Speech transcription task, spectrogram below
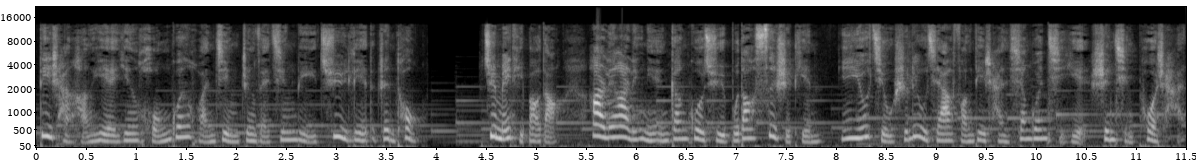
地产行业因宏观环境正在经历剧烈的阵痛。据媒体报道，二零二零年刚过去不到四十天，已有九十六家房地产相关企业申请破产。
